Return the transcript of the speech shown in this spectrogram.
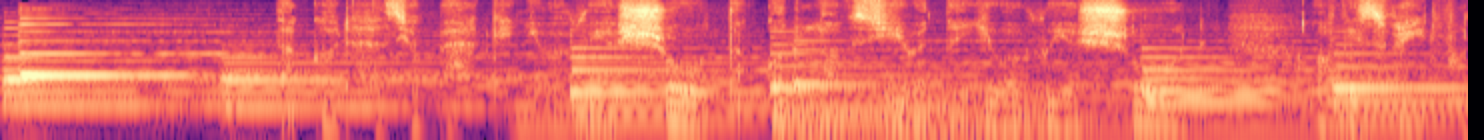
that God has your back and you are reassured that God loves you and that you are reassured of his faithfulness.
